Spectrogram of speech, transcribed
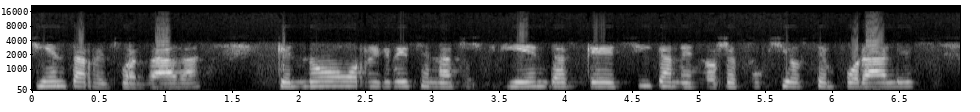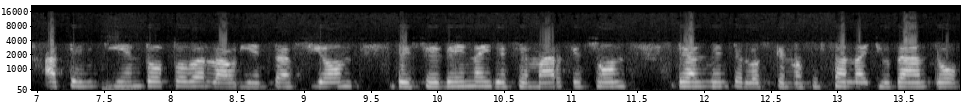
sienta resguardada, que no regresen a sus viviendas, que sigan en los refugios temporales, atendiendo toda la orientación de Sedena y de Semar, que son realmente los que nos están ayudando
